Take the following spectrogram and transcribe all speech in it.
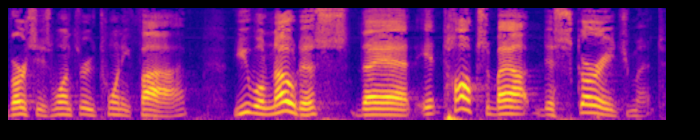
verses 1 through 25, you will notice that it talks about discouragement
